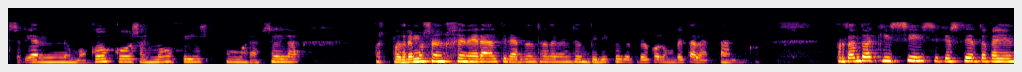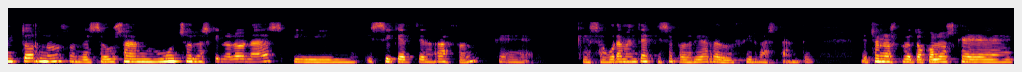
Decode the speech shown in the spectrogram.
serían neumococos, haemophilus, moraxella, pues podremos en general tirar de un tratamiento empírico, yo creo, con un beta-lactámico. Por tanto, aquí sí, sí que es cierto que hay entornos donde se usan mucho las quinolonas y, sí que tienes razón, que, seguramente aquí se podría reducir bastante. De hecho, en los protocolos que,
